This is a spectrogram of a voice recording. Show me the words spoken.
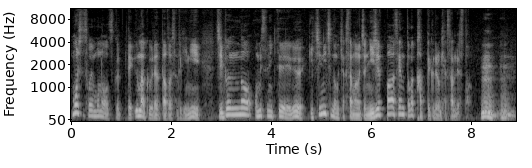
もしそういうものを作ってうまく売れたとした時に自分のお店に来ている1日のお客様のうちの20%が買ってくれるお客さんですと。うんうん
